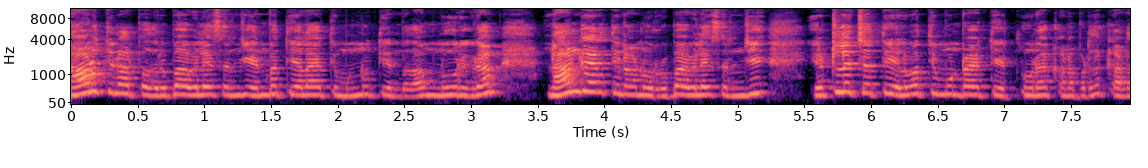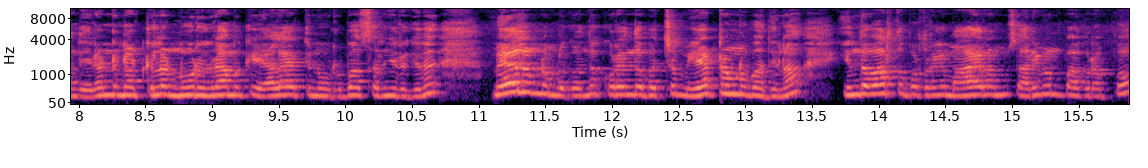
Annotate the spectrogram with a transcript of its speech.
நானூற்றி நாற்பது ரூபாய் விலை செஞ்சு எண்பத்தி ஏழாயிரத்தி முந்நூற்றி எண்பதாம் நூறு கிராம் நான்காயிரத்தி நானூறு ரூபாய் விலை செஞ்சு எட்டு லட்சத்து எழுபத்தி மூன்றாயிரத்தி எட்நூறாக காணப்படுது. கடந்த இரண்டு நாட்களில் நூறு கிராமுக்கு ஏழாயிரத்தி நூறு ரூபாய் சரிஞ்சிருக்குது. மேலும் நம்மளுக்கு வந்து குறைந்தபட்சம் ஏற்றம்னு பார்த்தீங்கன்னா இந்த வாரத்தை பொறுத்த வரைக்கும் ஆயிரம் சரிவுன்னு பார்க்குறப்போ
